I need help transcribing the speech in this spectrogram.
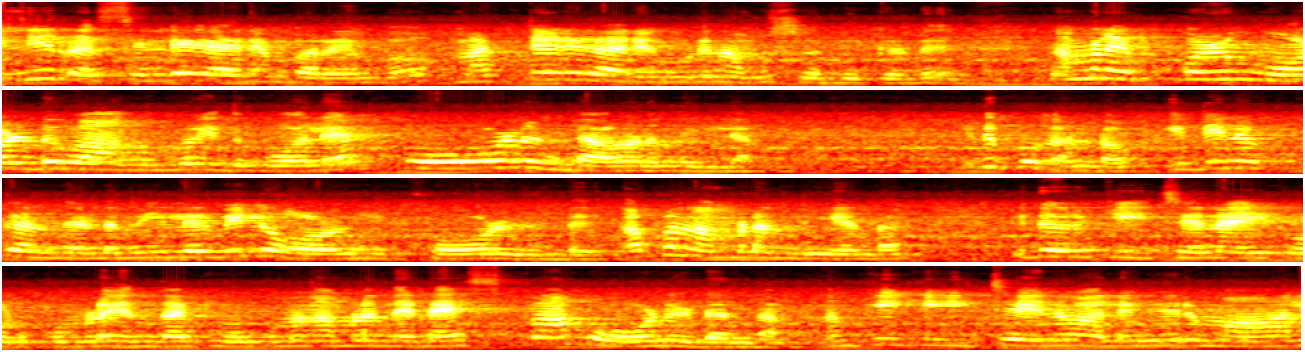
ഇനി റെസിന്റെ കാര്യം പറയുമ്പോൾ മറ്റൊരു കാര്യം കൂടി നമ്മൾ ശ്രദ്ധിക്കേണ്ടത് നമ്മൾ എപ്പോഴും മോൾഡ് വാങ്ങുമ്പോൾ ഇതുപോലെ ഹോൾ ഉണ്ടാവണമെന്നില്ല. ഇതിപ്പോൾ കണ്ടോ? ഇതിനൊക്കെ എന്തുണ്ട്? നിലവിൽ ഓൾ ഹോൾ ഉണ്ട്. അപ്പോൾ നമ്മൾ എന്ത് ചെയ്യേണ്ട? ഇതൊരു കീച്ചൈനായി കൊടുക്കുമ്പോൾ എന്താക്കി കൊടുക്കുമ്പോൾ നമ്മൾ എന്ത് എക്സ്ട്രാ ഹോൾ ഇടണ്ട. നമുക്ക് ഈ കീച്ചൈനോ അല്ലെങ്കിൽ ഒരു മാല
